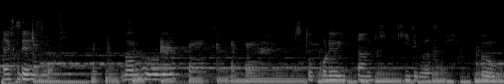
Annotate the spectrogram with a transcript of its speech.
体育祭ですかなるほどね。ちょっとこれを一旦聞聞いてください。うん。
